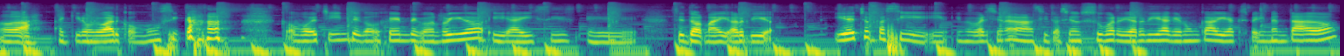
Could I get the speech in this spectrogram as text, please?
no da. Hay que ir a un lugar con música, con bochinche, con gente, con ruido y ahí sí eh, se torna divertido. Y de hecho fue así y, me pareció una situación súper divertida que nunca había experimentado.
